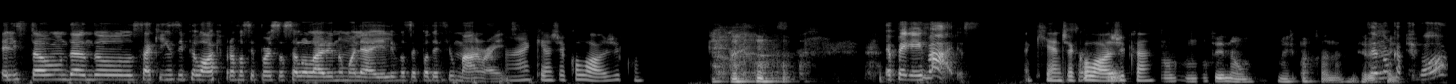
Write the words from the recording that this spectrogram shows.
Eles estão dando saquinhos Ziploc pra você pôr seu celular e não molhar ele e você poder filmar a ride. Ah, que antiecológico. Eu peguei vários. Que antiecológica. não, não vi, não. Mas bacana. Você nunca pegou?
